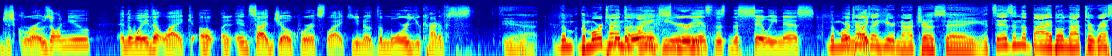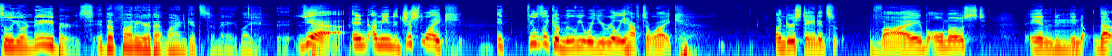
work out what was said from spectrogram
just grows on you in the way that like a, an inside joke where it's like you know the more you kind of s- Yeah. The the more times the more I you hear experience this the silliness the more times like, I hear Nacho say it says in the Bible not to wrestle your neighbors, the funnier that line gets to me. Like uh, Yeah, and I mean, just like it feels like a movie where you really have to like understand its vibe almost, and and that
